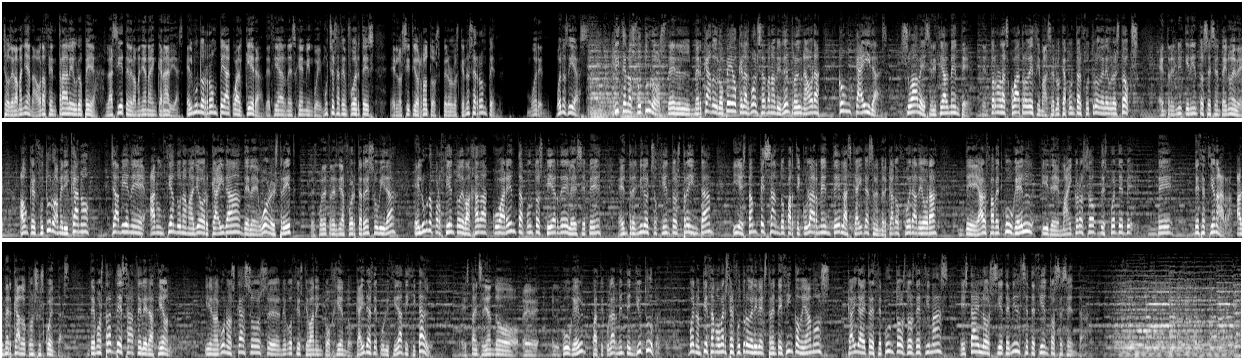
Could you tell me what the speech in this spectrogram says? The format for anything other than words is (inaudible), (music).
de la mañana, hora central europea, las 7 de la mañana en Canarias. El mundo rompe a cualquiera, decía Ernest Hemingway. Muchos se hacen fuertes en los sitios rotos, pero los que no se rompen, mueren. Buenos días. Dicen los futuros del mercado europeo que las bolsas van a abrir dentro de una hora con caídas suaves inicialmente, en torno a las cuatro décimas, es lo que apunta el futuro del Eurostox, en 3.569. Aunque el futuro americano ya viene anunciando una mayor caída de Wall Street después de tres días fuertes de subida. El 1% de bajada, 40 puntos pierde el SP en 3.830 y están pesando particularmente las caídas en el mercado fuera de hora de Alphabet Google y de Microsoft después de, de decepcionar al mercado con sus cuentas. Demostrar desaceleración y en algunos casos eh, negocios que van encogiendo, caídas de publicidad digital. Está enseñando eh, Google, particularmente en YouTube. Bueno, empieza a moverse el futuro del IBEX 35, veamos. Caída de 13 puntos, dos décimas, está en los 7.760.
